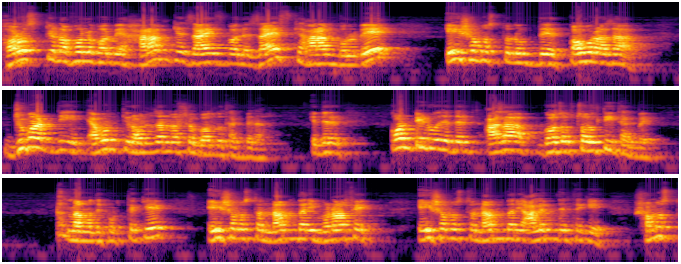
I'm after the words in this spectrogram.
ফরজকে নফল বলবে, হারামকে জায়েজ বলে, জায়েজকে হারাম বলবে, এই সমস্ত লোকদের কবর আজাব, জুমার দিন, এমনকি রমজান মাসেও বন্ধ থাকবে না। এদের কন্টিনিউ এদের আজাব, গজব চলতেই থাকবে। আল্লাহ আমাদের প্রত্যেকে এই সমস্ত নামদারি মোনাফেক, এই সমস্ত নামদারি আলেমদের থেকে সমস্ত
